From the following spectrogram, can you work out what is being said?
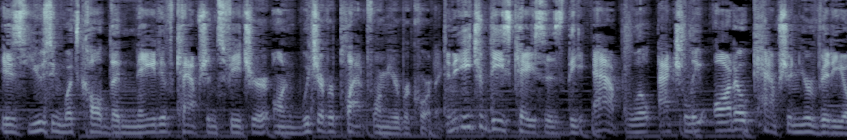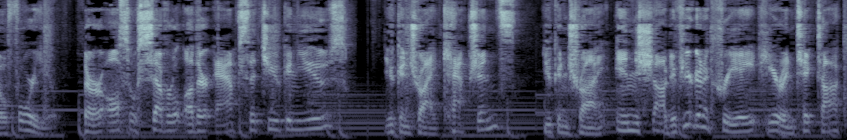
is using what's called the native captions feature on whichever platform you're recording. In each of these cases, the app will actually auto caption your video for you. There are also several other apps that you can use. You can try Captions, you can try InShot. If you're going to create here in TikTok,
